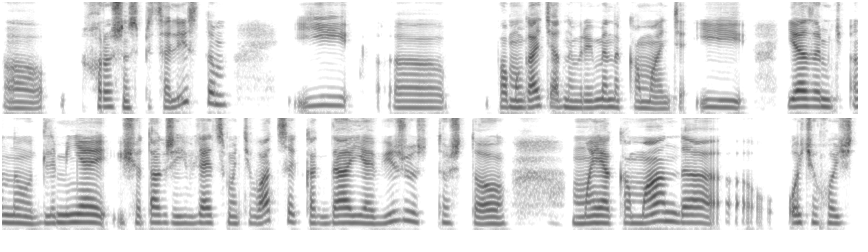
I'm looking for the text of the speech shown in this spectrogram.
э, хорошим специалистом и э, помогать одновременно команде. И я замеч... ну, для меня еще также является мотивацией, когда я вижу то, что моя команда э, очень хочет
